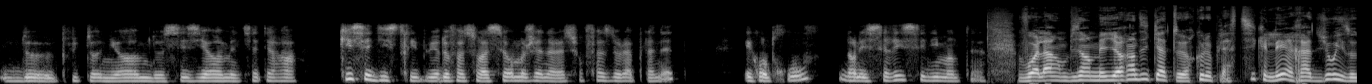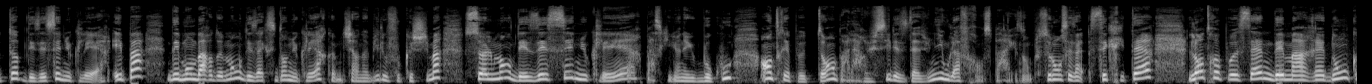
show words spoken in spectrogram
de plutonium, de césium, etc., qui s'est distribué de façon assez homogène à la surface de la planète et qu'on trouve dans les séries sédimentaires. Voilà un bien meilleur indicateur que le plastique, les radioisotopes des essais nucléaires. Et pas des bombardements ou des accidents nucléaires comme Tchernobyl ou Fukushima, seulement des essais nucléaires, parce qu'il y en a eu beaucoup en très peu de temps par la Russie, les États-Unis ou la France par exemple. Selon ces, critères, l'Anthropocène démarrait donc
